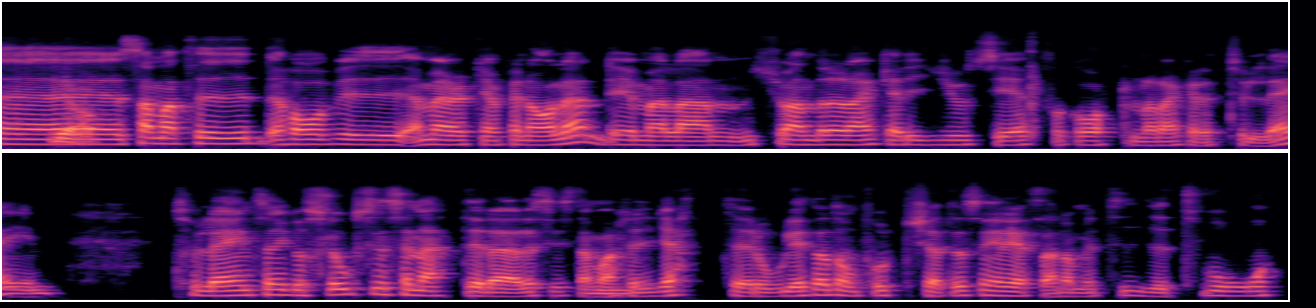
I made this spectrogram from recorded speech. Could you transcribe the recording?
Eh, ja. Samma tid har vi American-finalen. Det är mellan 22 rankade UCF och 18 rankade Tulane. Tulane som gick och slog Cincinnati där i sista matchen. Mm. Jätteroligt att de fortsätter sin resa. De är 10-2.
